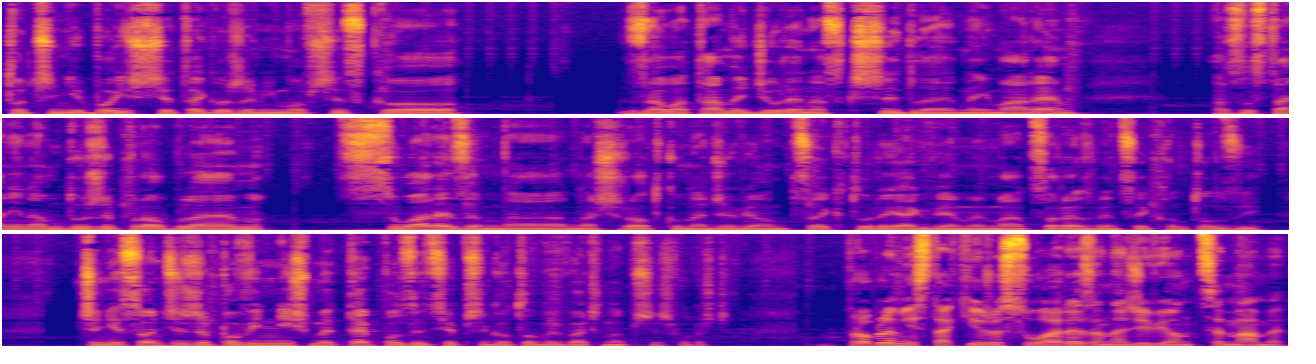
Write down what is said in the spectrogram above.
to czy nie boisz się tego, że mimo wszystko załatamy dziurę na skrzydle Neymarem, a zostanie nam duży problem z Suarezem na, na środku, na dziewiątce, który jak wiemy ma coraz więcej kontuzji. Czy nie sądzisz, że powinniśmy te pozycje przygotowywać na przyszłość? Problem jest taki, że Suareza na dziewiątce mamy.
